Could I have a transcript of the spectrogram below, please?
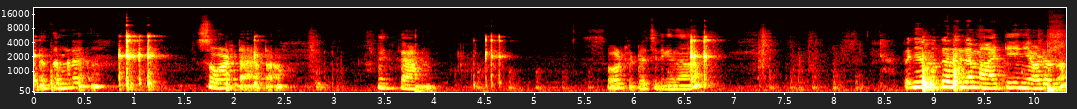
ഇത് നമ്മുടെ സോൾട്ടാണ് കേട്ടോ. കാണും. സോൾട്ട് ഇട്ട് വെച്ചിരിക്കുന്നതാണ്. അപ്പം ഞാൻ നമുക്ക് അതെല്ലാം മാറ്റി ഇനി അവിടെ ഒന്ന്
